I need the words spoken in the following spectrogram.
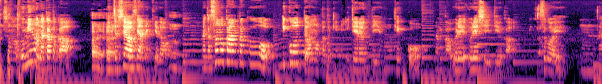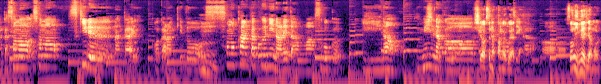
うん、その海の中とかはいはい。めっちゃ幸せやねんけど、うん。なんかその感覚を行こうって思った時に行けるっていうのは結構なんかうれ嬉しいっていうかすごい、うん、なんかそのそのスキルなんかわからんけど、うんその感覚になれたのはすごくいいなみんなが幸せな感覚やったそのイメージはもう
